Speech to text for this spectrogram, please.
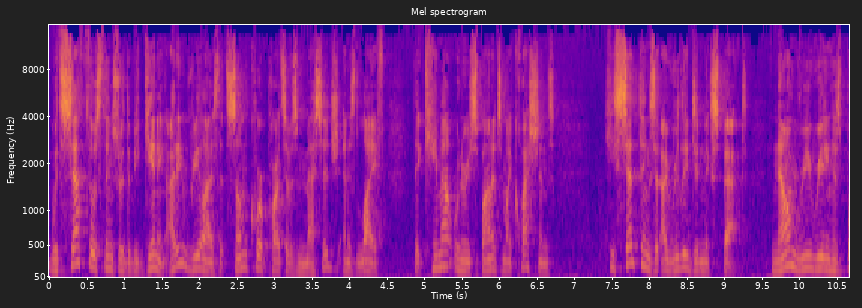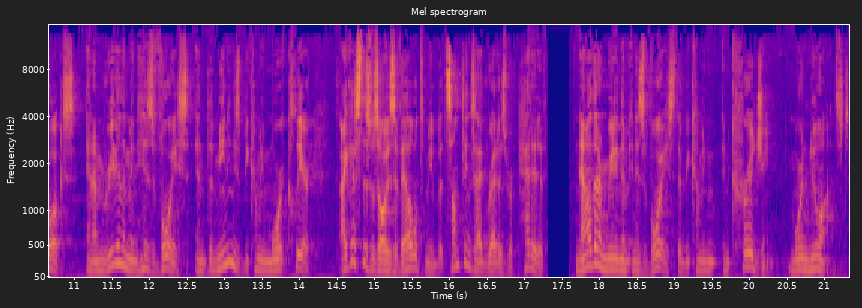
With Seth, those things were the beginning. I didn't realize that some core parts of his message and his life that came out when he responded to my questions, he said things that I really didn't expect. Now I'm rereading his books and I'm reading them in his voice, and the meaning is becoming more clear. I guess this was always available to me, but some things I'd read as repetitive. Now that I'm reading them in his voice, they're becoming encouraging, more nuanced.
